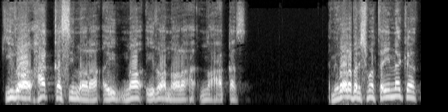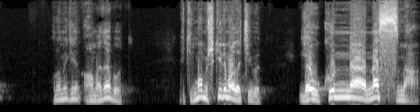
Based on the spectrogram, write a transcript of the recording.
که این را حق است این را این را ناحق است امیر را برای شما تعیین نکرد اونا میگن آمده بود لیکن ما مشکل ما چی بود لو كنا نسمع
